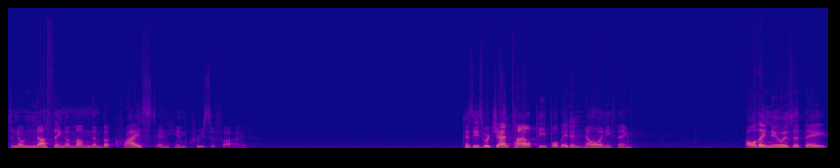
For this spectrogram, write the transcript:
to know nothing among them but Christ and Him crucified. Because these were Gentile people, they didn't know anything. All they knew is that they,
